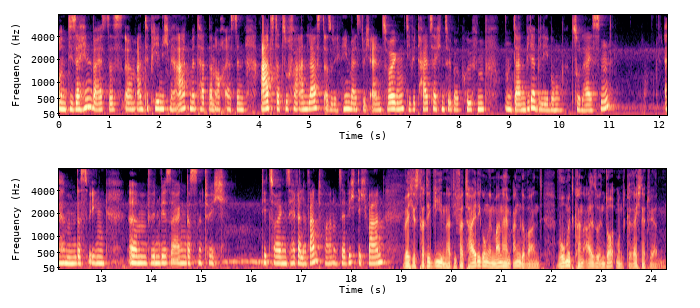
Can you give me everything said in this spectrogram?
Und dieser Hinweis, dass ähm, Ante P. nicht mehr atmet, hat dann auch erst den Arzt dazu veranlasst, also den Hinweis durch einen Zeugen, die Vitalzeichen zu überprüfen und dann Wiederbelebung zu leisten. Ähm, deswegen ähm, würden wir sagen, dass natürlich die Zeugen sehr relevant waren und sehr wichtig waren. Welche Strategien hat die Verteidigung in Mannheim angewandt? Womit kann also in Dortmund gerechnet werden?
